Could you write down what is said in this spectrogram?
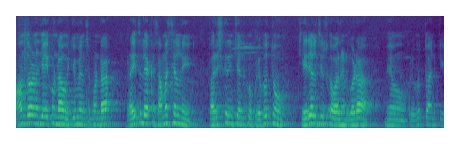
ఆందోళన చేయకుండా ఉద్యమించకుండా రైతుల యొక్క సమస్యల్ని పరిష్కరించేందుకు ప్రభుత్వం చర్యలు తీసుకోవాలని కూడా మేము ప్రభుత్వానికి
